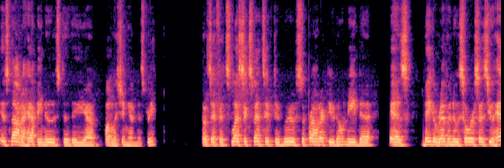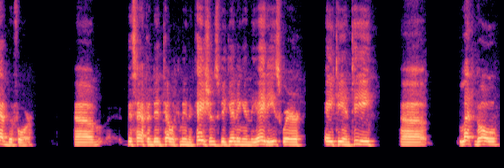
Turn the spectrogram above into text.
is not a happy news to the uh, publishing industry. Because if it's less expensive to produce a product, you don't need uh, as big a revenue source as you had before. Um, this happened in telecommunications beginning in the 80s, where AT&T uh, let go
